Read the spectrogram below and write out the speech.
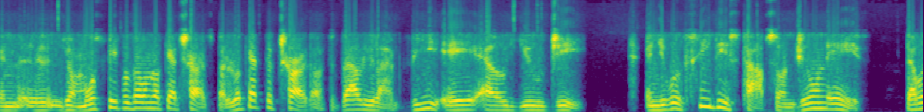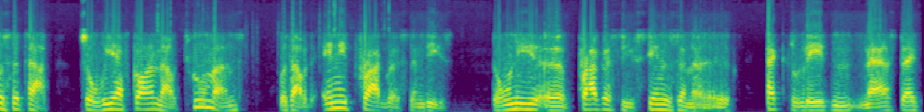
And uh, you know, most people don't look at charts, but look at the chart of the value line, V A L U G, and you will see these tops on June 8th. That was the top. So we have gone now two months without any progress in these. The only uh, progress you've seen is in a tech-laden Nasdaq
